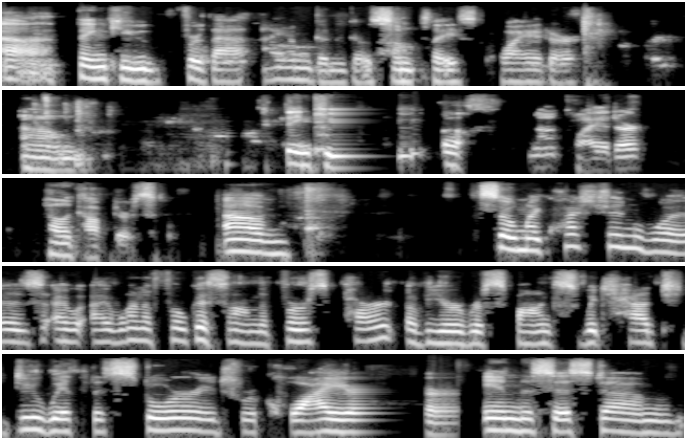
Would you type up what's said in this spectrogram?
Uh, thank you for that. I am going to go someplace quieter. Um, thank you. Ugh, not quieter. Helicopters. Um, so my question was, I, I want to focus on the first part of your response, which had to do with the storage required in the system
